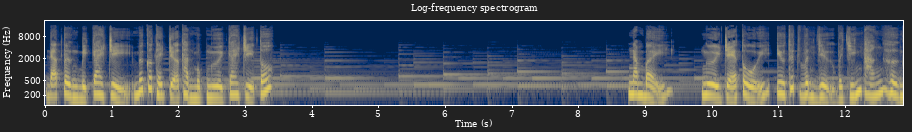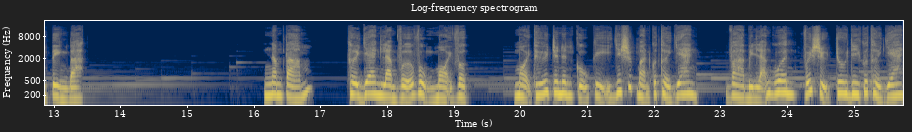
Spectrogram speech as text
Đã từng bị cai trị mới có thể trở thành một người cai trị tốt. Năm bảy, Người trẻ tuổi yêu thích vinh dự và chiến thắng hơn tiền bạc. Năm tám, Thời gian làm vỡ vụn mọi vật. Mọi thứ trở nên cũ kỹ dưới sức mạnh của thời gian và bị lãng quên với sự trôi đi của thời gian.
